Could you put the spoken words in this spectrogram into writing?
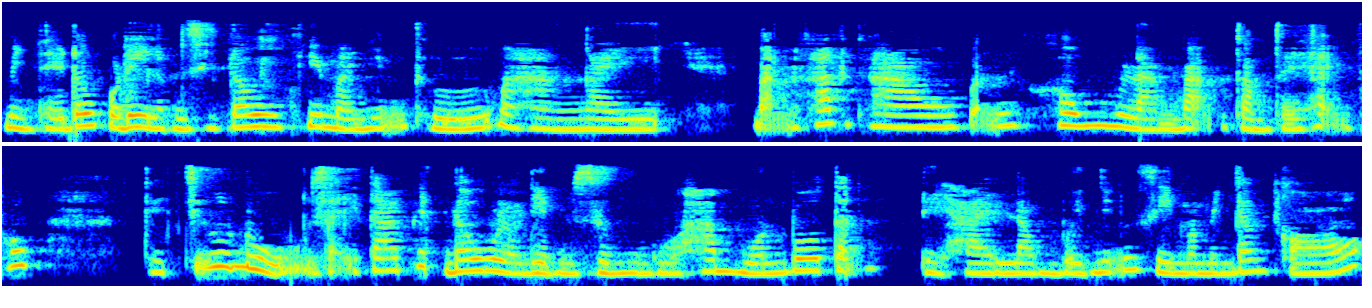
Mình thấy đâu có để làm gì đâu, khi mà những thứ mà hàng ngày bạn khát khao vẫn không làm bạn cảm thấy hạnh phúc, cái chữ đủ dạy ta biết đâu là điểm dừng của ham muốn vô tận để hài lòng với những gì mà mình đang có.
